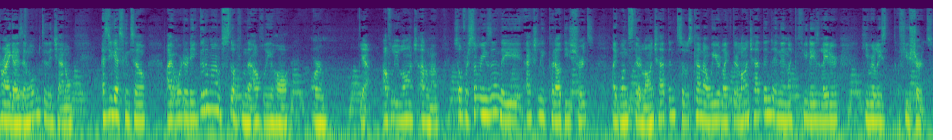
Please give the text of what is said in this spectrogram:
Alright guys and welcome to the channel. As you guys can tell, I ordered a good amount of stuff from the Alphalete haul or yeah, Elite launch, I don't know. So for some reason they actually put out these shirts like once their launch happened. So it's kind of weird like their launch happened and then like a few days later he released a few shirts.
